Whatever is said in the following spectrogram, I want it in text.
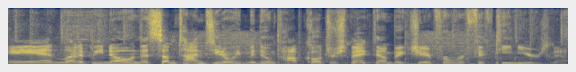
And let it be known that sometimes, you know, we've been doing Pop Culture Smackdown, Big J, for over 15 years now.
